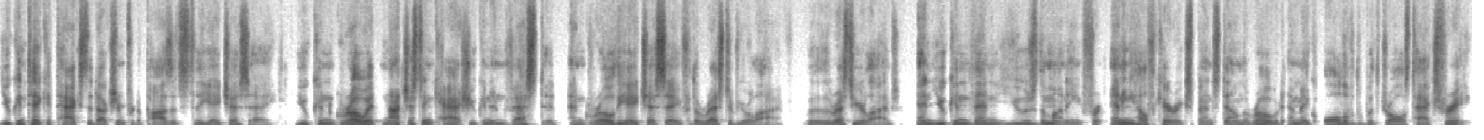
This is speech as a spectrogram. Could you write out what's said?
you can take a tax deduction for deposits to the HSA. You can grow it not just in cash, you can invest it and grow the HSA for the rest of your life, the rest of your lives. And you can then use the money for any healthcare expense down the road and make all of the withdrawals tax free.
